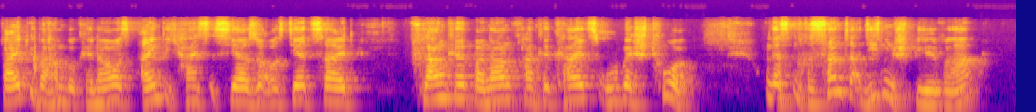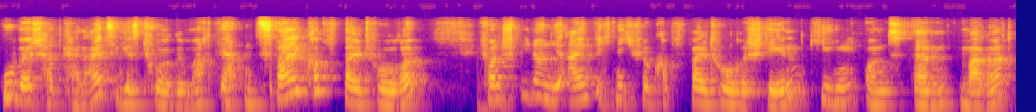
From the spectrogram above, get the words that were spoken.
weit über Hamburg hinaus, eigentlich heißt es ja so aus der Zeit, Flanke, Bananenflanke, Kals, Rubesch, Tor. Und das Interessante an diesem Spiel war, Rubesch hat kein einziges Tor gemacht. Wir hatten zwei Kopfballtore von Spielern, die eigentlich nicht für Kopfballtore stehen, Kiegen und ähm, Magath.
